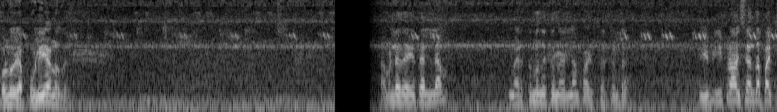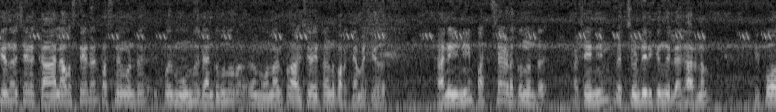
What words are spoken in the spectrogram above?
കൊള്ളൂല പുളിയാണ് ഇതിന്. നമ്മുടെ ഇതെല്ലാം മരത്തുമ്പോൾ നിൽക്കുന്നതെല്ലാം പഴുത്തിട്ടുണ്ട്. ഈ ഈ പ്രാവശ്യം എന്താ പറ്റിയെന്ന് വെച്ച് കഴിഞ്ഞാൽ കാലാവസ്ഥയുടെ ഒരു പ്രശ്നം കൊണ്ട് ഇപ്പോൾ മൂന്ന് രണ്ട് മൂന്ന് മൂന്നാൽ പ്രാവശ്യമായിട്ടാണ് പറിക്കാൻ പറ്റിയത്. കാരണം ഇനിയും പച്ച കിടക്കുന്നുണ്ട്. പക്ഷേ ഇനിയും വെച്ചുകൊണ്ടിരിക്കുന്നില്ല. കാരണം ഇപ്പോൾ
